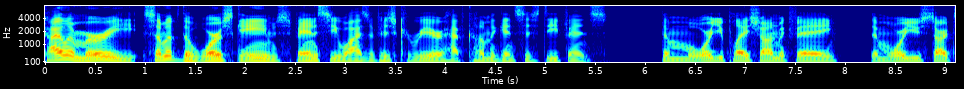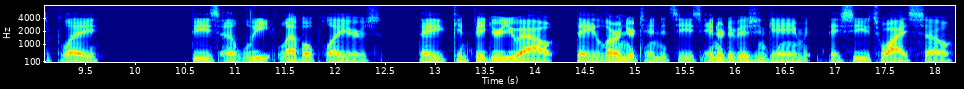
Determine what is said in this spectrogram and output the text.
Kyler Murray, some of the worst games fantasy wise of his career have come against this defense. The more you play Sean McVay, the more you start to play these elite level players, they can figure you out. They learn your tendencies, interdivision game. They see you twice. So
